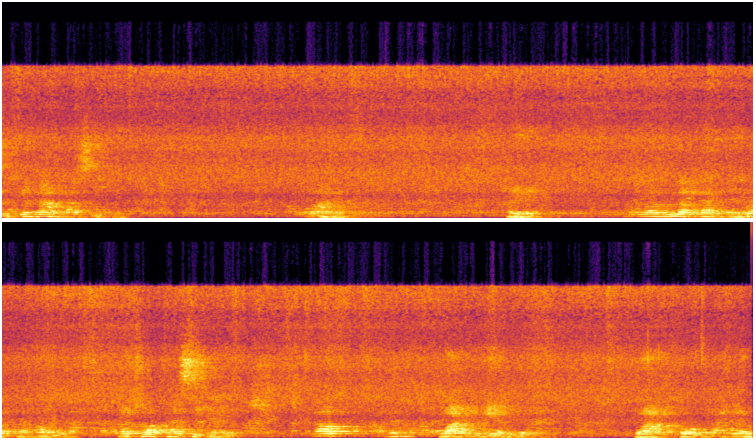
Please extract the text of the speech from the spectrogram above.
สิทธิ์หรือห้าภาสิทธิ์ว่าให้เราเลือกได้เลยว่าจะเอาเราชอบภาสิทธิ์ไหนก็นั้นวางเรียงเลยวางโครงการเร็ว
